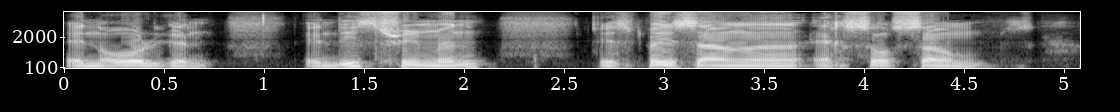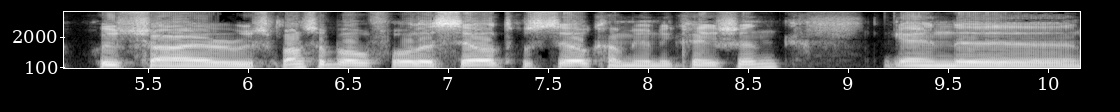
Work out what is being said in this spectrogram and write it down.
and organ. And this treatment is based on uh, exosomes which are responsible for the cell-to-cell communication, and uh,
